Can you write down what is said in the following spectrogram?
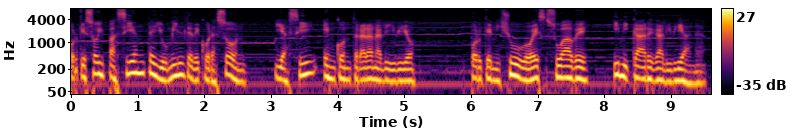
porque soy paciente y humilde de corazón, y así encontrarán alivio, porque mi yugo es suave y mi carga liviana.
